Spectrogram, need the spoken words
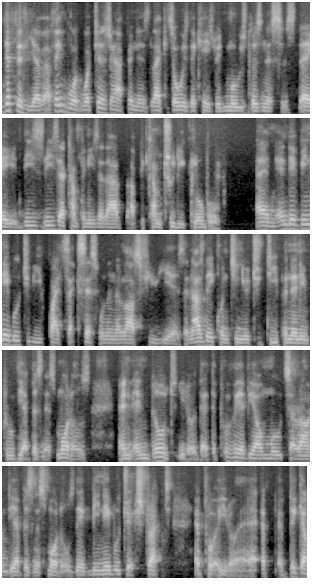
Definitely, yeah. I think what, what tends to happen is like it's always the case with most businesses. They these these are companies that have, have become truly global and and they've been able to be quite successful in the last few years. And as they continue to deepen and improve their business models and and build you know the, the proverbial moats around their business models they've been able to extract a you know a, a bigger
